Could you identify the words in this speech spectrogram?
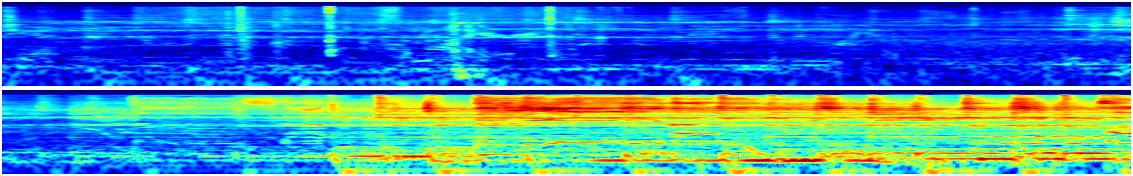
Shit. Come out here. That's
